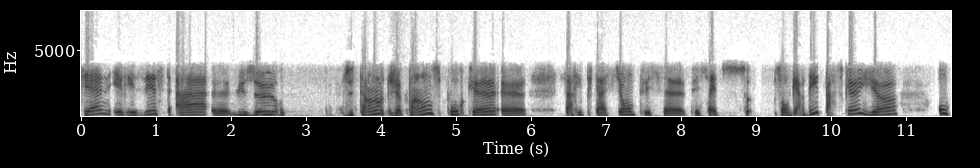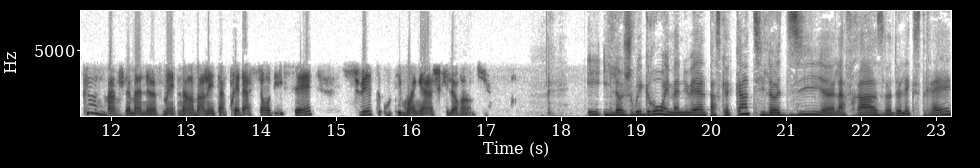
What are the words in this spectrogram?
tienne et résiste à euh, l'usure du temps, je pense, pour que euh, sa réputation puisse euh, puisse être sauvegardée parce qu'il y a aucune marge de manœuvre maintenant dans l'interprétation des faits suite au témoignage qu'il a rendu. Et il a joué gros, Emmanuel, parce que quand il a dit euh, la phrase là, de l'extrait,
